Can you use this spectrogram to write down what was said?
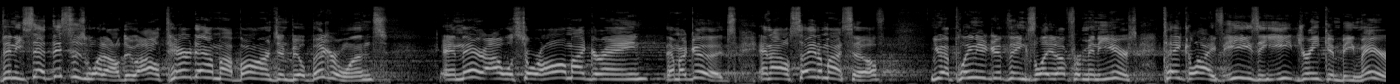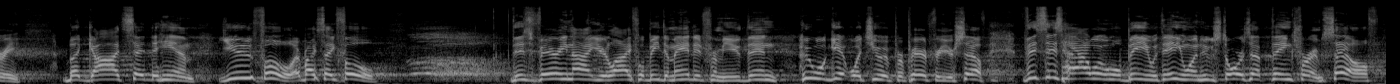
Then he said, This is what I'll do I'll tear down my barns and build bigger ones and there I will store all my grain and my goods. And I'll say to myself, You have plenty of good things laid up for many years. Take life easy, eat, drink, and be merry. But God said to him, You fool. Everybody say, Fool. This very night your life will be demanded from you. Then who will get what you have prepared for yourself? This is how it will be with anyone who stores up things for himself,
